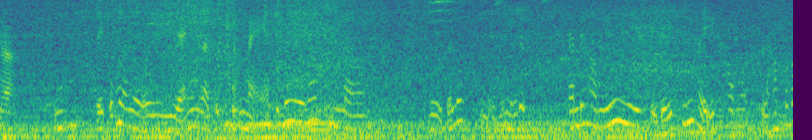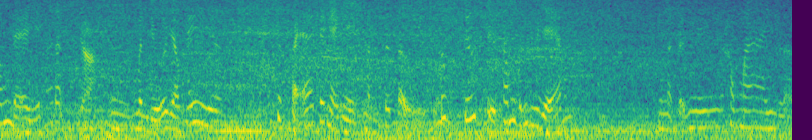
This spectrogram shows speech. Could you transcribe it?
Dạ. Ừ. chị cũng là người dạng như là cũng mạnh mẽ chị biết đó nhưng mà cái lúc những những cái em biết không nếu như chị bị khiếm thị không là không có vấn đề gì hết á. Dạ. Ừ, mình dựa vào cái ờ, sức khỏe cái nghề nghiệp mình sẽ tự lúc trước chị sống cũng vui vẻ lắm. Nhưng mà tự nhiên không may là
